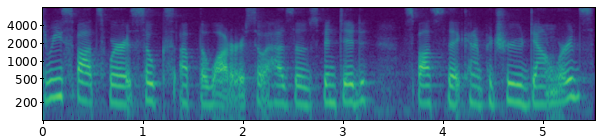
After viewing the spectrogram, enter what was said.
three spots where it soaks up the water. So it has those vented spots that kind of protrude downwards.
